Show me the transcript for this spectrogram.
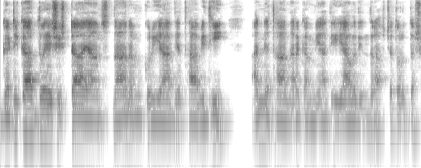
ಘಟಿಕಾದ್ವಯ ಶಿಷ್ಟಾಯಾಂ ಸ್ನಾನಂ ಕುರಿಯಾದ್ ಯಥಾ ವಿಧಿ ಅನ್ಯಥಾ ನರಕಮ್ಯಾದಿ ಯಾವದಿಂದ್ರ ಚತುರ್ದಶ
